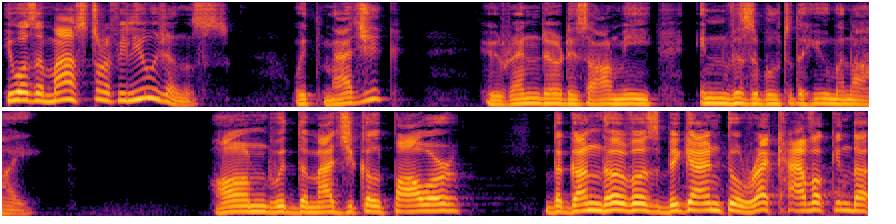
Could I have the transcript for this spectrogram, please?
he was a master of illusions. With magic, he rendered his army invisible to the human eye. Armed with the magical power, the Gandharvas began to wreak havoc in the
